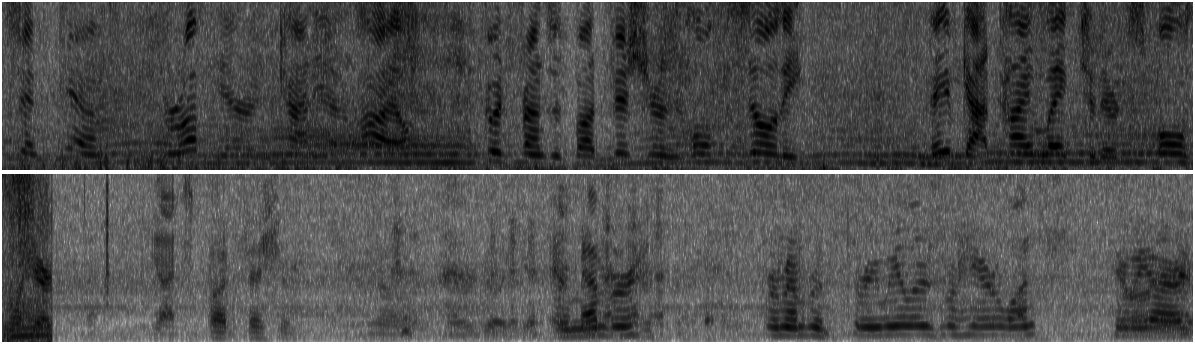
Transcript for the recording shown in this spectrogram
since Tim grew up here in Conneaut, Ohio, good friends with Bud Fischer and the whole facility, they've got Pine Lake to their disposal here. That's Bud Fischer. remember, remember three wheelers were here once. Here we are,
